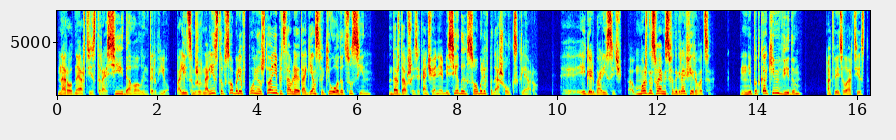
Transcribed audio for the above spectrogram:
Народный артист России давал интервью. По лицам журналистов Соболев понял, что они представляют агентство Киода Цусин. Дождавшись окончания беседы, Соболев подошел к Скляру. «Э, «Игорь Борисович, можно с вами сфотографироваться?» «Ни под каким видом», — ответил артист.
